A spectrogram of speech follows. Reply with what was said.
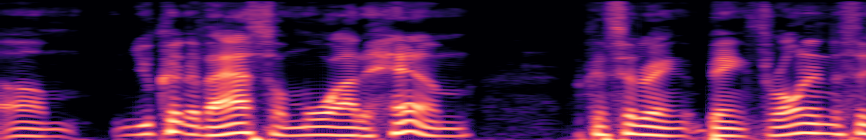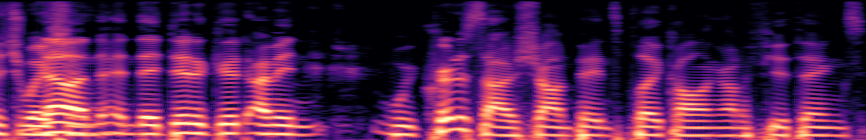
um, you couldn't have asked for more out of him, considering being thrown in the situation. No, and, and they did a good. I mean, we criticized Sean Payton's play calling on a few things,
